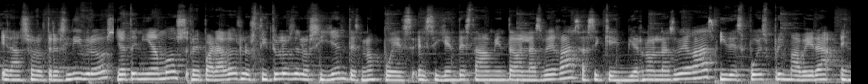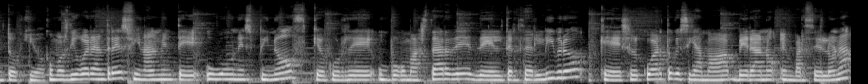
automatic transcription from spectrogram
eran solo tres libros, ya teníamos preparados los títulos de los siguientes, ¿no? Pues el siguiente estaba ambientado en Las Vegas, así que invierno en Las Vegas y después primavera en Tokio. Como os digo, eran finalmente hubo un spin-off que ocurre un poco más tarde del tercer libro, que es el cuarto, que se llamaba Verano en Barcelona,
